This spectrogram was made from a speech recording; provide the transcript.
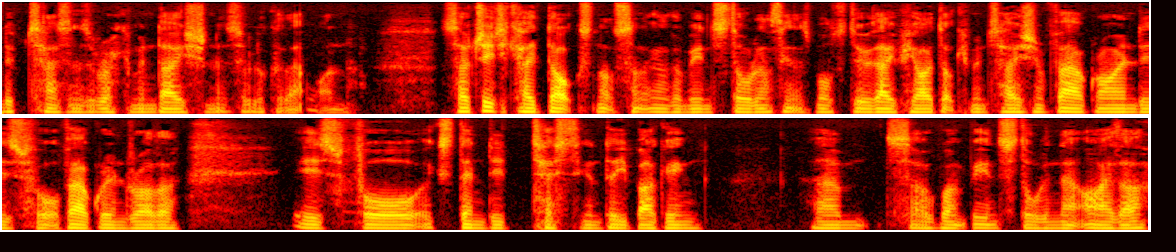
libtasn's a recommendation. Let's have a look at that one. So GTK docs not something I'm going to be installing. I think there's more to do with API documentation. Valgrind is for Valgrind rather is for extended testing and debugging. Um, so I won't be installing that either.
